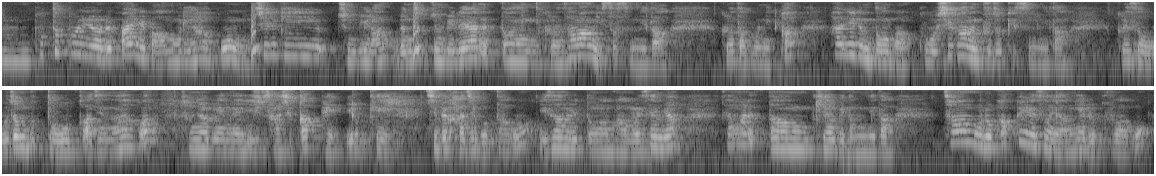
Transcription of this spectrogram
음, 포트폴리오를 빨리 마무리하고 실기 준비랑 면접 준비를 해야 됐던 그런 상황이 있었습니다. 그러다 보니까 할 일은 너무 많고 시간은 부족했습니다. 그래서 오전부터 오후까지는 학원, 저녁에는 24시 카페 이렇게 집에 가지 못하고 2, 3일 동안 밤을 새며 생활했던 기억이 납니다. 처음으로 카페에서 양해를 구하고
